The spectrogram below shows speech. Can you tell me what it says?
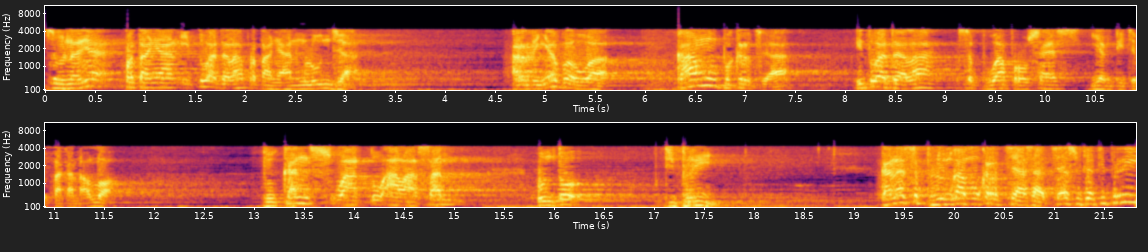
sebenarnya pertanyaan itu adalah pertanyaan ngelunjak. Artinya bahwa kamu bekerja itu adalah sebuah proses yang diciptakan Allah. Bukan suatu alasan untuk diberi. Karena sebelum kamu kerja saja sudah diberi.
